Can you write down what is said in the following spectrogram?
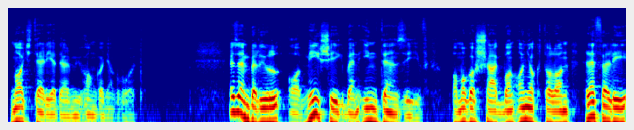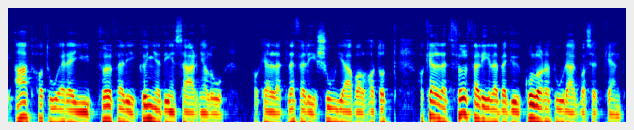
nagy terjedelmű hanganyag volt. Ezen belül a mélységben intenzív, a magasságban anyagtalan, lefelé átható erejű, fölfelé könnyedén szárnyaló, ha kellett lefelé súlyával hatott, ha kellett fölfelé lebegő koloratúrákba szökkent,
